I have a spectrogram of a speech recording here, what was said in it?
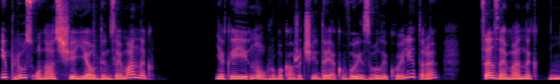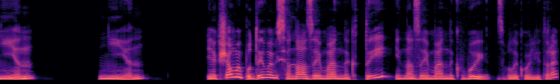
І плюс у нас ще є один займенник, який, ну, грубо кажучи, йде як ви з великої літери. Це займенник нін. Нін. І якщо ми подивимося на займенник ти і на займенник ви з великої літери,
